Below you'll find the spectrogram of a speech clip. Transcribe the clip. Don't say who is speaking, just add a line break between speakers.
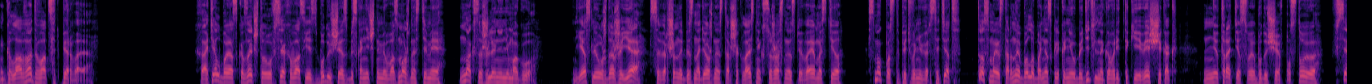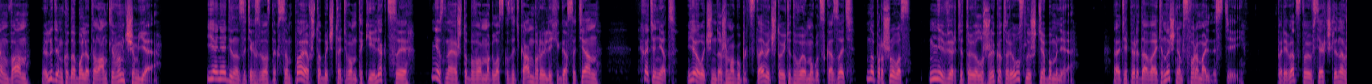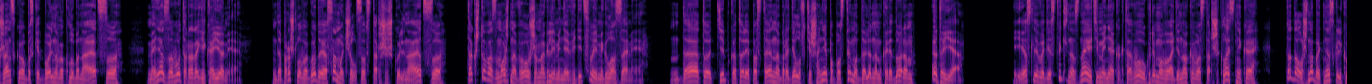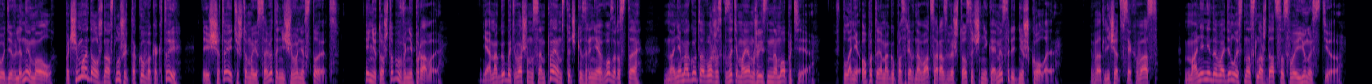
Глава 21. Хотел бы я сказать, что у всех вас есть будущее с бесконечными возможностями, но, к сожалению, не могу. Если уж даже я, совершенно безнадежный старшеклассник с ужасной успеваемостью, смог поступить в университет, то с моей стороны было бы несколько неубедительно говорить такие вещи, как «не тратьте свое будущее впустую, всем вам, людям куда более талантливым, чем я». Я не один из этих звездных сэмпаев, чтобы читать вам такие лекции, не знаю, что бы вам могла сказать Камбару или Хигасатян, Хотя нет, я очень даже могу представить, что эти двое могут сказать, но прошу вас, не верьте той лжи, которую услышите обо мне. А теперь давайте начнем с формальностей. Приветствую всех членов женского баскетбольного клуба на Эдсу. Меня зовут Рараги Кайоми. До прошлого года я сам учился в старшей школе на Эдсу, так что, возможно, вы уже могли меня видеть своими глазами. Да, тот тип, который постоянно бродил в тишине по пустым отдаленным коридорам, это я. Если вы действительно знаете меня как того угрюмого одинокого старшеклассника, то должно быть несколько удивлены, мол, почему я должна слушать такого, как ты, и считаете, что мои советы ничего не стоят. И не то чтобы вы не правы. Я могу быть вашим сэмпаем с точки зрения возраста, но не могу того же сказать о моем жизненном опыте. В плане опыта я могу посоревноваться разве что с учениками средней школы. В отличие от всех вас, мне не доводилось наслаждаться своей юностью.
